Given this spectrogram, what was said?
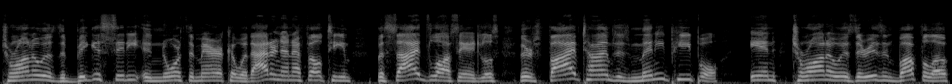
Toronto is the biggest city in North America without an NFL team besides Los Angeles. There's five times as many people in Toronto as there is in Buffalo.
